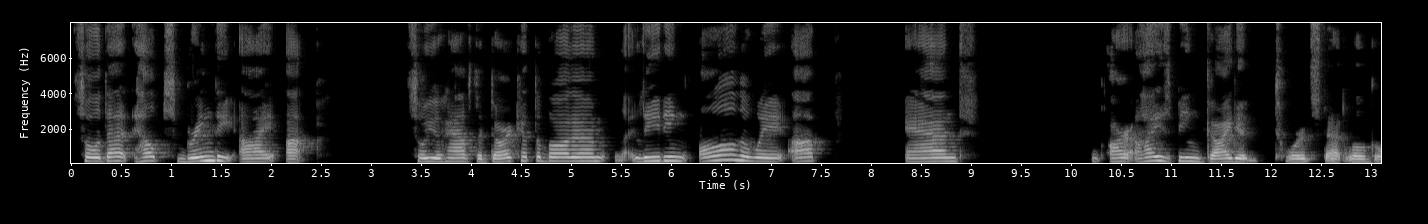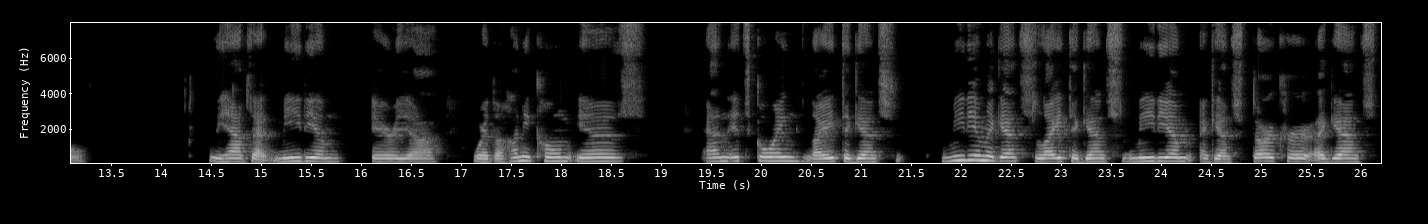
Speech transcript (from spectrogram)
So that helps bring the eye up. So you have the dark at the bottom leading all the way up and our eyes being guided towards that logo. We have that medium area where the honeycomb is and it's going light against medium against light against medium against darker against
